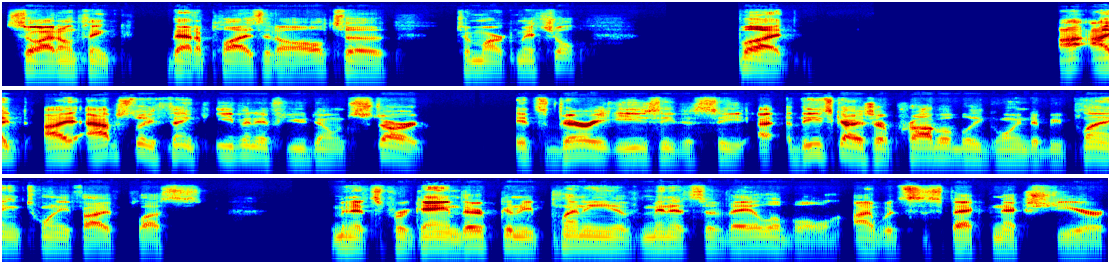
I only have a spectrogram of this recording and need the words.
So I don't think that applies at all to to Mark Mitchell, but I I, I absolutely think even if you don't start, it's very easy to see uh, these guys are probably going to be playing 25 plus minutes per game. There are going to be plenty of minutes available, I would suspect, next year.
